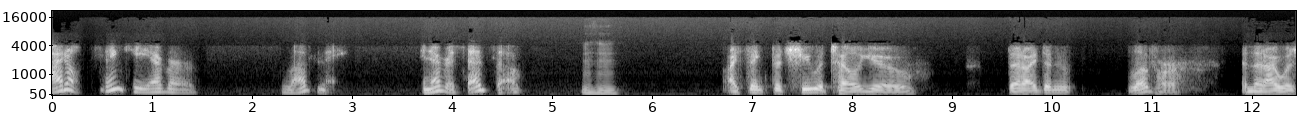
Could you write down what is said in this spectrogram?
I don't think he ever loved me. He never said so. Mm-hmm. I think that she would tell you that I didn't love her and that I was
